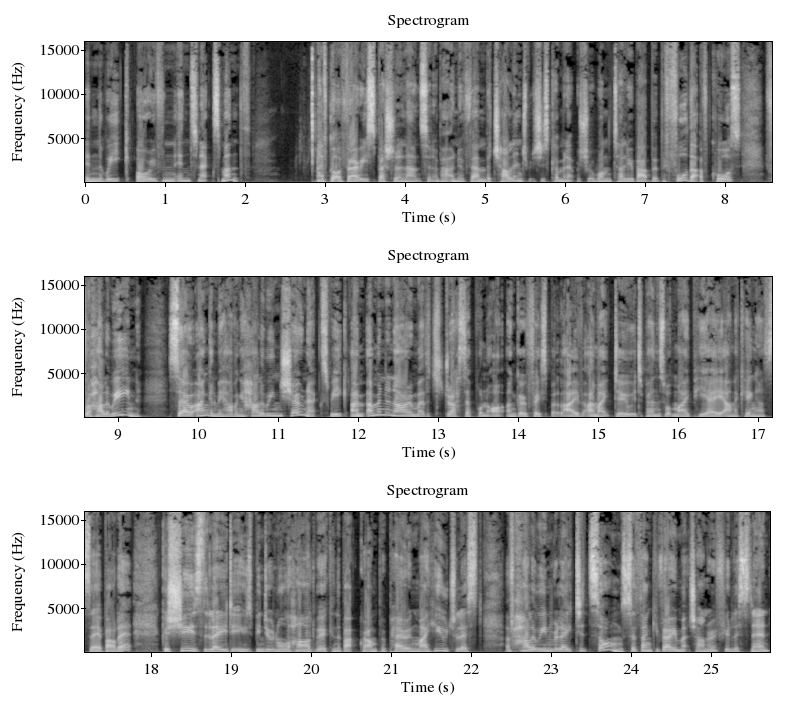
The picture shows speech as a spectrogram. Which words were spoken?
in the week or even into next month. I've got a very special announcement about a November challenge which is coming up, which I want to tell you about. But before that, of course, for Halloween. So I'm going to be having a Halloween show next week. I'm, in an hour on whether to dress up or not and go Facebook Live. I might do. It depends what my PA Anna King has to say about it, because she's the lady who's been doing all the hard work in the background, preparing my huge list of Halloween related songs. So thank you very much, Anna, if you're listening,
